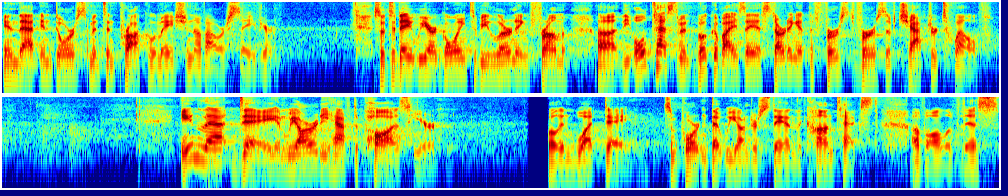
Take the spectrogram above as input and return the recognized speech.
in that endorsement and proclamation of our Savior. So, today we are going to be learning from uh, the Old Testament book of Isaiah, starting at the first verse of chapter 12. In that day, and we already have to pause here well, in what day? It's important that we understand the context of all of this.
